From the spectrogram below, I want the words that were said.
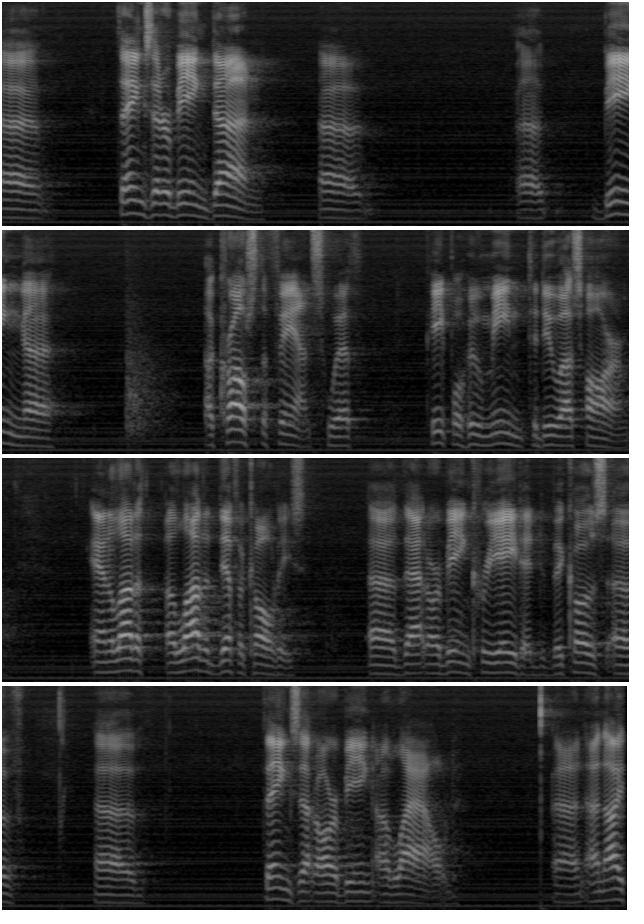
uh, things that are being done, uh, uh, being uh, across the fence with people who mean to do us harm, and a lot of, a lot of difficulties uh, that are being created because of uh, things that are being allowed. And, and I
